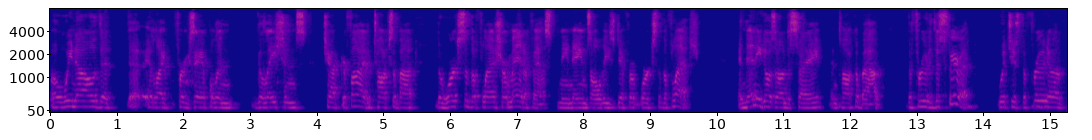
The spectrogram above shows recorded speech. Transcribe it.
well, we know that, uh, like, for example, in Galatians chapter 5, it talks about the works of the flesh are manifest, and he names all these different works of the flesh. And then he goes on to say and talk about the fruit of the spirit, which is the fruit of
